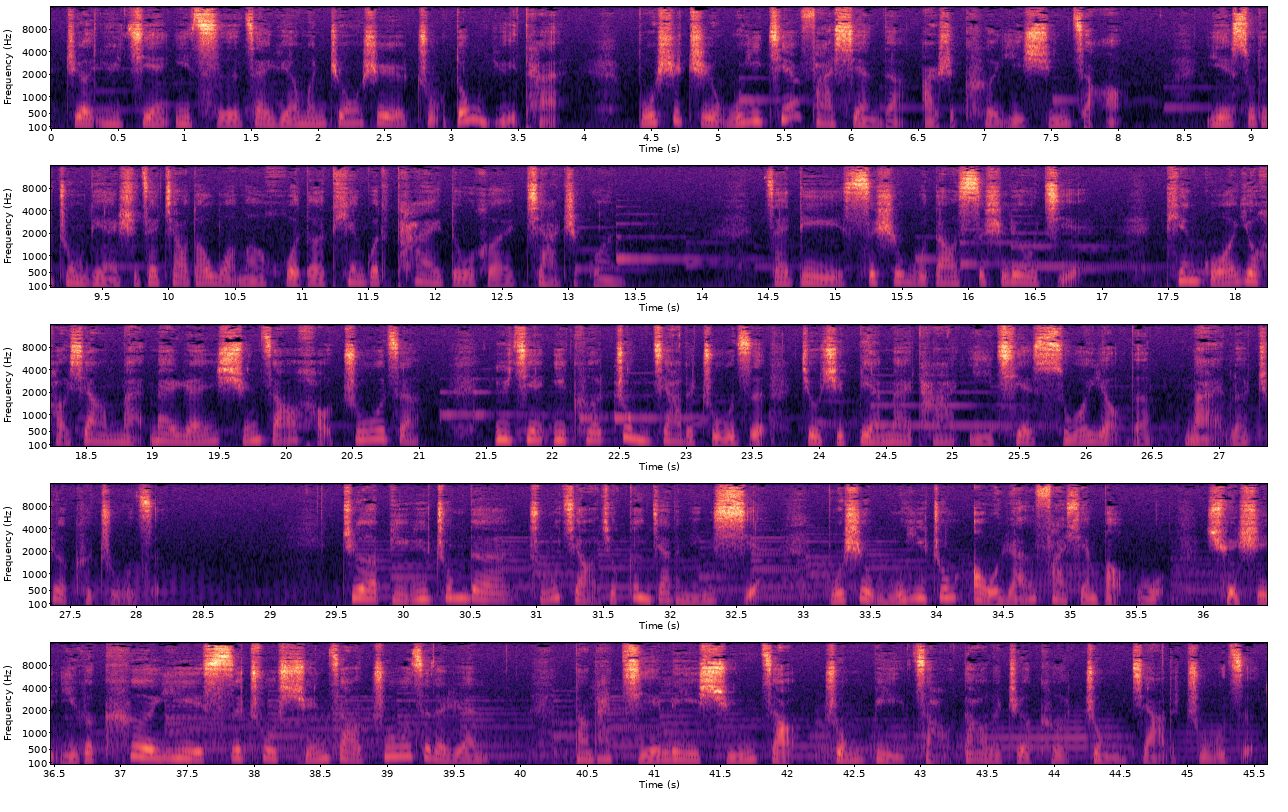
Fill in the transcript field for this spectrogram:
这“遇见”一词在原文中是主动语态，不是指无意间发现的，而是刻意寻找。耶稣的重点是在教导我们获得天国的态度和价值观。在第四十五到四十六节，天国又好像买卖人寻找好珠子，遇见一颗重价的珠子，就去变卖他一切所有的。买了这颗珠子，这比喻中的主角就更加的明显，不是无意中偶然发现宝物，却是一个刻意四处寻找珠子的人。当他竭力寻找，终必找到了这颗重价的珠子。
